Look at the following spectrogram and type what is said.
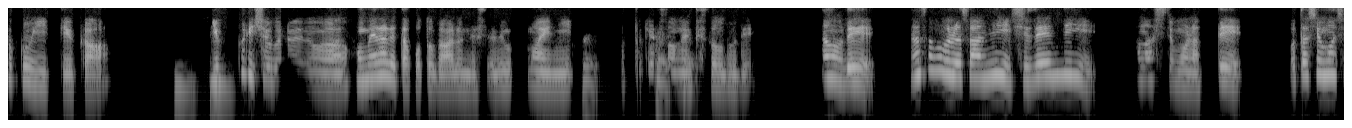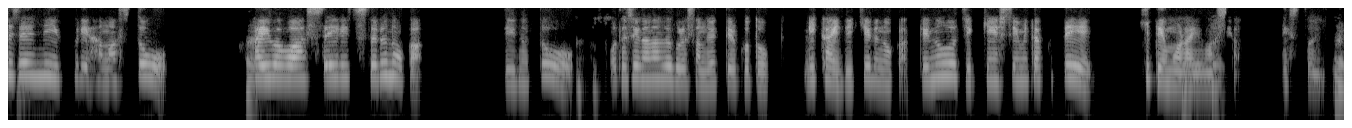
得意っていうか、うんゆっくり喋るのが褒められたことがあるんですよね、前に、はい。ポッドキャストのエピソードで。なので、ナサムルさんに自然に話してもらって、私も自然にゆっくり話すと、はい会話は成立するのかっていうのと、私がナズグルさんの言ってることを理解できるのかっていうのを実験してみたくて、来てもらいました。ゲストに。はい、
